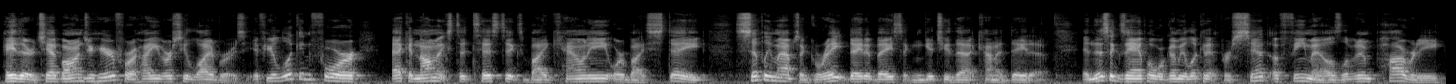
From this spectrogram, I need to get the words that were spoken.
Hey there, Chad Boeninger here for Ohio University Libraries. If you're looking for economic statistics by county or by state, Simply Map's a great database that can get you that kind of data. In this example, we're going to be looking at percent of females living in poverty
